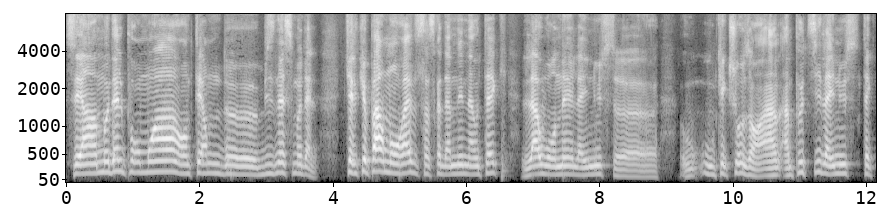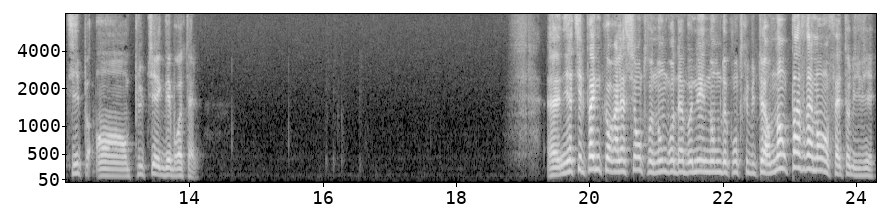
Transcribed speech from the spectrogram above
C'est un modèle pour moi en termes de business model. Quelque part, mon rêve, ça serait d'amener Naotech là où on est Linus euh, ou, quelque chose, un, un petit Linus Tech Tip en plus petit avec des bretelles. Euh, n'y a-t-il pas une corrélation entre nombre d'abonnés et nombre de contributeurs? Non, pas vraiment en fait, Olivier.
